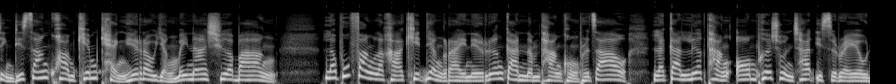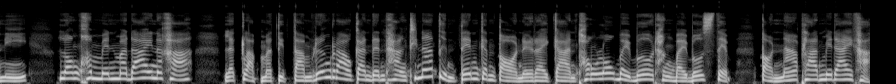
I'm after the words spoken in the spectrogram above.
สิ่งที่สร้างความเข้มแข็งให้เราอย่างไม่น่าเชื่อบ้าง แล้วผู้ฟังล่ะคะคิดอย่างไรในเรื่องการนำทางของพระเจ้า และการเลือกทางอ้อมเพื่อชนชาติอิสราเอลนี้ ลองคอมเมนต์มาได้นะคะ และกลับมาติดตามเรื่องราวการเดินทางที่น่าตื่นเต้นกันต่อในรายการท่องโลกไบเบิลทาง Bible Step ตอนหน้าพลาดไม่ได้ค่ะ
